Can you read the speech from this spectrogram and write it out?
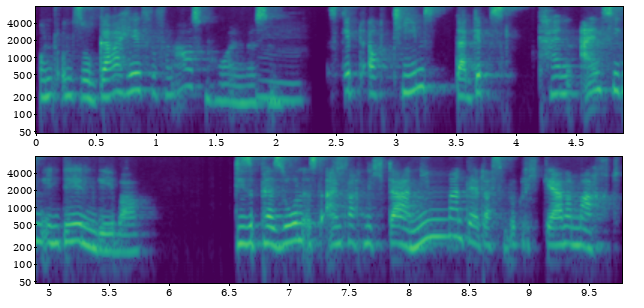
und uns sogar Hilfe von außen holen müssen. Mhm. Es gibt auch Teams, da gibt es keinen einzigen Ideengeber. Diese Person ist einfach nicht da. Niemand, der das wirklich gerne macht.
